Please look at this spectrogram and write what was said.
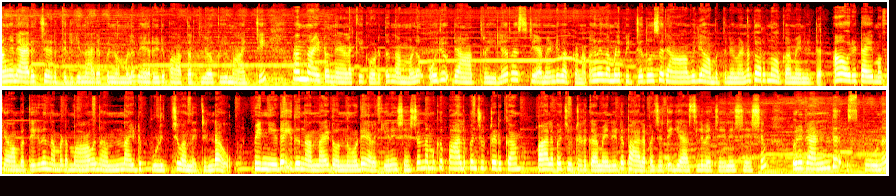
അങ്ങനെ അരച്ചെടുത്തിരിക്കുന്ന അരപ്പ് നമ്മൾ വേറൊരു പാത്രത്തിലേക്ക് മാറ്റി നന്നായിട്ടൊന്ന് ഇളക്കി കൊടുത്ത് നമ്മൾ ഒരു രാത്രിയിൽ റെസ്റ്റ് ചെയ്യാൻ വേണ്ടി വെക്കണം. അങ്ങനെ നമ്മൾ പിറ്റേ ദിവസം രാവിലെ ആകുമ്പോഴത്തേനും വേണം തുറന്നു നോക്കാൻ വേണ്ടിയിട്ട്. ആ ഒരു ടൈമൊക്കെ ആകുമ്പോഴത്തേക്കിനും നമ്മുടെ മാവ് നന്നായിട്ട് പുളിച്ച് വന്നിട്ടുണ്ടാവും. പിന്നീട് ഇത് നന്നായിട്ട് ഒന്നും കൂടി ഇളക്കിയതിന് ശേഷം നമുക്ക് പാലപ്പം ചുട്ടെടുക്കാം. പാലപ്പം ചുട്ടെടുക്കാൻ വേണ്ടിയിട്ട് പാലപ്പം ഗ്യാസിൽ വെച്ചതിന് ശേഷം ഒരു രണ്ട് സ്പൂണ്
